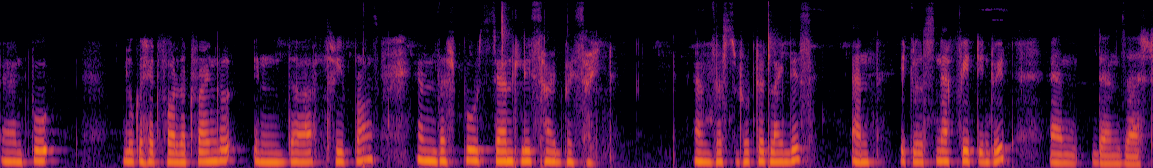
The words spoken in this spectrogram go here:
And put look ahead for the triangle in the three prawns and just put gently side by side. And just rotate like this. And it will snap fit into it and then just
